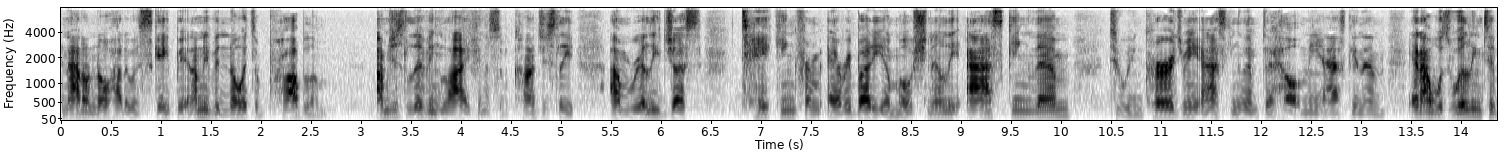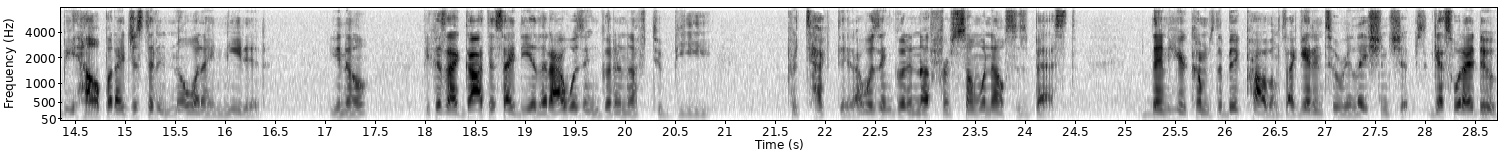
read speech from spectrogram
And I don't know how to escape it. And I don't even know it's a problem. I'm just living life and subconsciously I'm really just taking from everybody emotionally, asking them to encourage me, asking them to help me, asking them and I was willing to be helped, but I just didn't know what I needed. You know? Because I got this idea that I wasn't good enough to be protected. I wasn't good enough for someone else's best. Then here comes the big problems. I get into relationships. Guess what I do?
